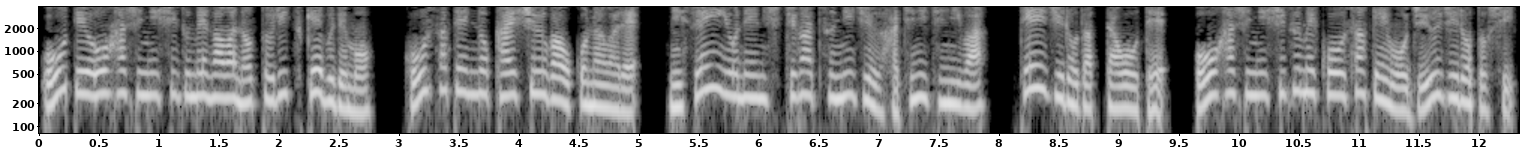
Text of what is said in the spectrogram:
大手大橋西詰側の取り付け部でも交差点の改修が行われ、2004年7月28日には定時路だった大手大橋西詰交差点を十字路とし、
